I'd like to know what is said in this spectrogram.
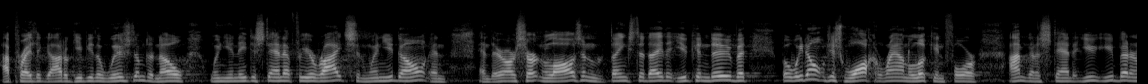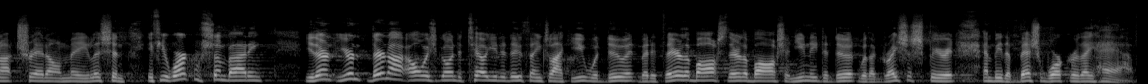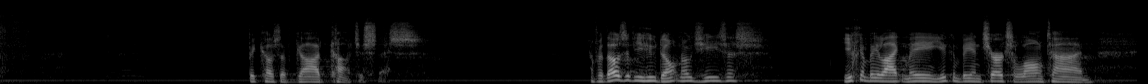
I pray that God will give you the wisdom to know when you need to stand up for your rights and when you don't. And, and there are certain laws and things today that you can do, but, but we don't just walk around looking for, I'm going to stand it. You, you better not tread on me. Listen, if you're working for somebody, they're, they're not always going to tell you to do things like you would do it, but if they're the boss, they're the boss, and you need to do it with a gracious spirit and be the best worker they have because of God consciousness. And for those of you who don't know Jesus, you can be like me. You can be in church a long time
